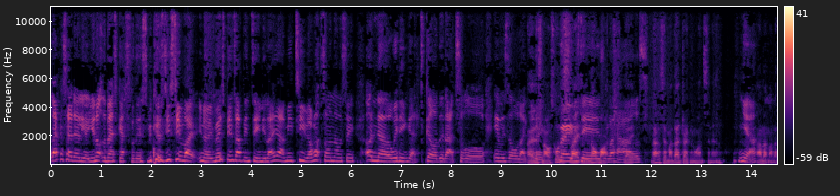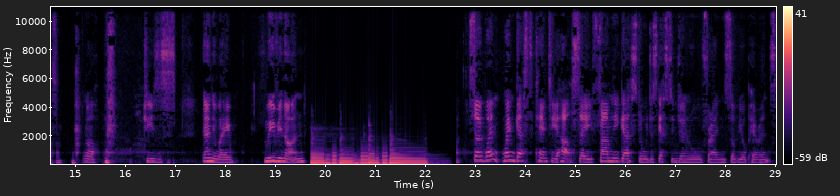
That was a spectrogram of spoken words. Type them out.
like I said earlier, you're not the best guest for this because you seem like you know most things I've been saying. You're like, yeah, me too. I want someone that will say, oh no, we didn't get scolded at all. It was all like you listen, know, I was scolded roses slightly, not in much. Like, house. like I said, my dad dragged me once, and then yeah. I learnt my lesson. Oh, Jesus. Anyway, moving on. So when when guests came to your house, say family guests or just guests in general, friends of your parents,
